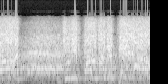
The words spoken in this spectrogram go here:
নয়। যদি পারো তাকে ভেঙে যাও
